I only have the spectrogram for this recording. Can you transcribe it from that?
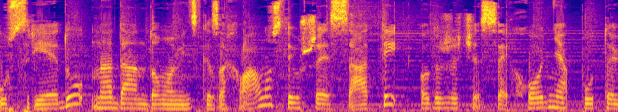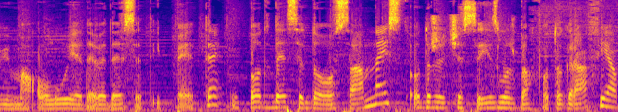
u srijedu na dan domovinske zahvalnosti u 6 sati održat će se hodnja putevima Oluje 95. Od 10 do 18 održat će se izložba fotografija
